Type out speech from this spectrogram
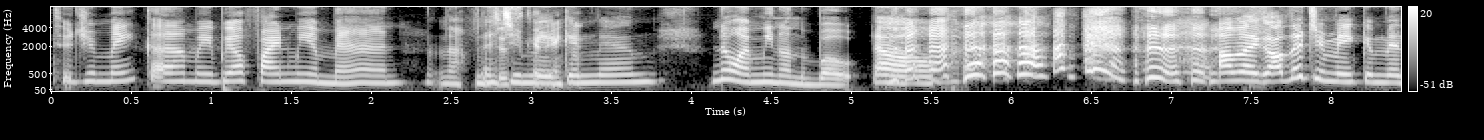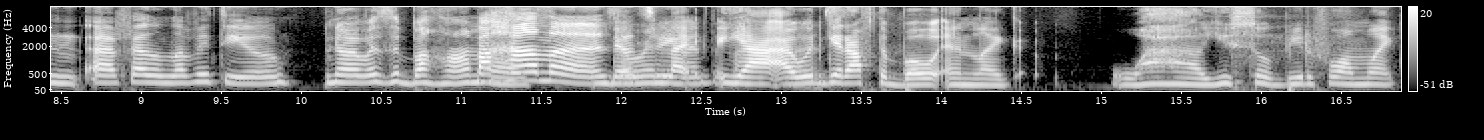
To Jamaica. Maybe I'll find me a man. No, I'm A just Jamaican kidding. man. No, I mean on the boat. Oh, I'm like all the Jamaican men uh, fell in love with you. No, it was the Bahamas. Bahamas, They were like, the yeah, I would get off the boat and like, wow, you so beautiful. I'm like,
